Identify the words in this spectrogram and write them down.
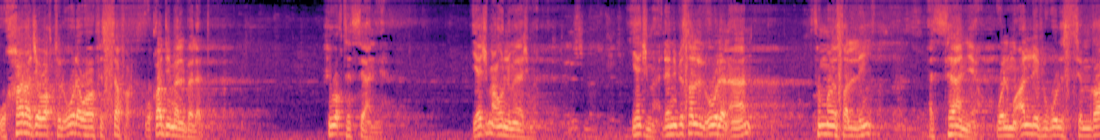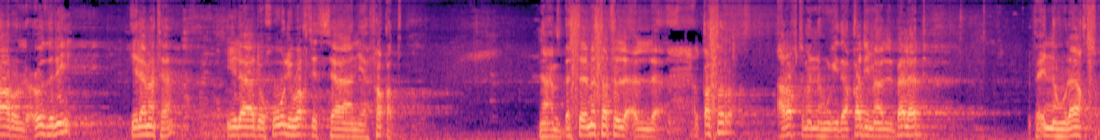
وخرج وقت الأولى وهو في السفر وقدم البلد. في وقت الثانية. يجمع ولا ما يجمع؟ يجمع. لأنه بيصلي الأولى الآن ثم يصلي الثانية. والمؤلف يقول استمرار العذر إلى متى؟ إلى دخول وقت الثانية فقط. نعم بس مسألة القصر عرفتم أنه إذا قدم البلد فإنه لا يقصر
